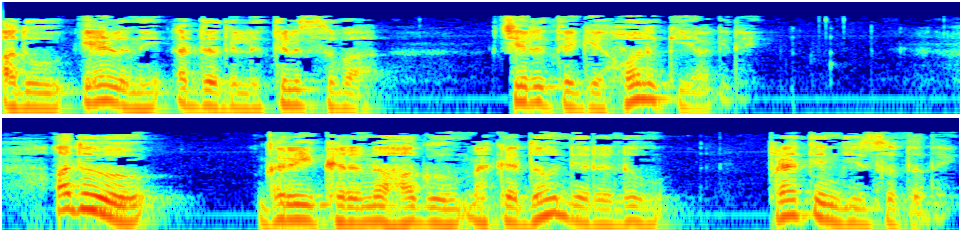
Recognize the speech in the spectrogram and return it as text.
ಅದು ಏಳನೇ ಅರ್ಧದಲ್ಲಿ ತಿಳಿಸುವ ಚಿರತೆಗೆ ಹೋಲಿಕೆಯಾಗಿದೆ. ಅದು ಗ್ರೀಕರನ್ನು ಹಾಗೂ ಮೆಕಧೋನ್ಯರನ್ನು ಪ್ರತಿನಿಧಿಸುತ್ತದೆ.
